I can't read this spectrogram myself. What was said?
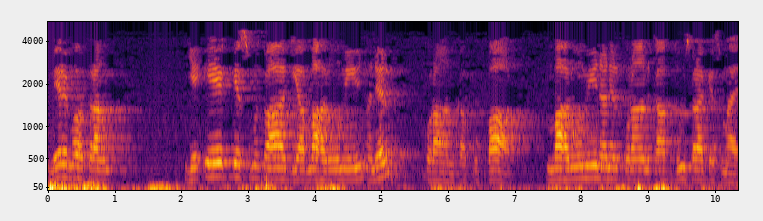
میرے محترام یہ ایک قسم تو آ گیا محرومین انل قرآن کا کفار۔ محرومین انل قرآن کا دوسرا قسم ہے۔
